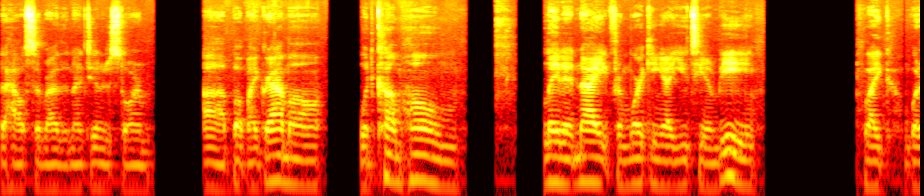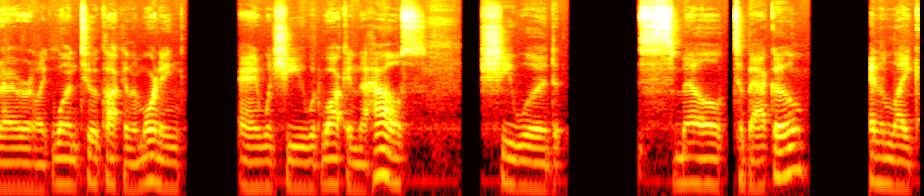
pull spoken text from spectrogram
The house survived the 1900 storm. Uh, but my grandma would come home late at night from working at UTMB, like whatever, like one, two o'clock in the morning, and when she would walk in the house, she would smell tobacco and like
